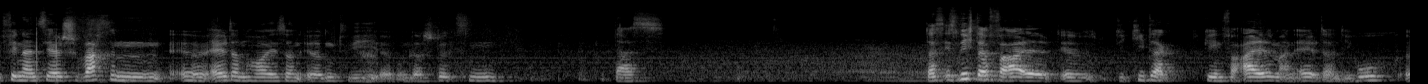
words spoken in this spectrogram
finanziell schwachen äh, Elternhäusern irgendwie äh, unterstützen. Das, das ist nicht der Fall. Äh, die Kita gehen vor allem an Eltern, die hoch äh,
